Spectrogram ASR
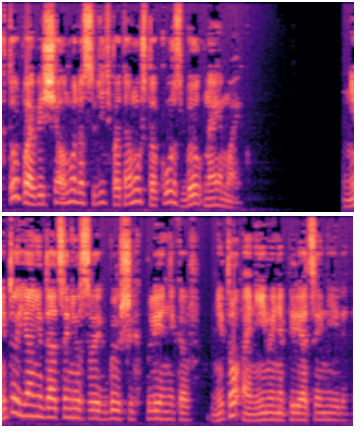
Кто пообещал, можно судить потому, что курс был на Ямайку. Не то я недооценил своих бывших пленников, не то они меня переоценили.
